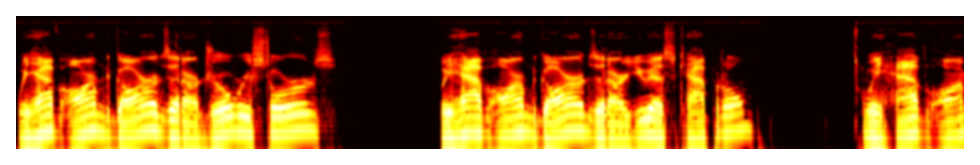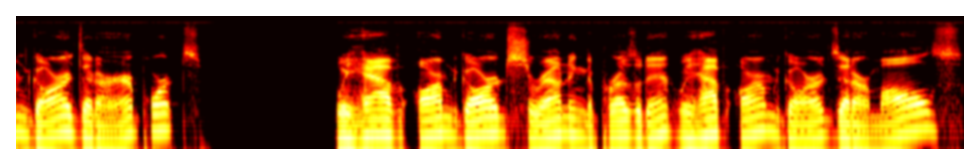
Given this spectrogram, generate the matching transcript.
we have armed guards at our jewelry stores. We have armed guards at our U.S. Capitol. We have armed guards at our airports. We have armed guards surrounding the president. We have armed guards at our malls.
